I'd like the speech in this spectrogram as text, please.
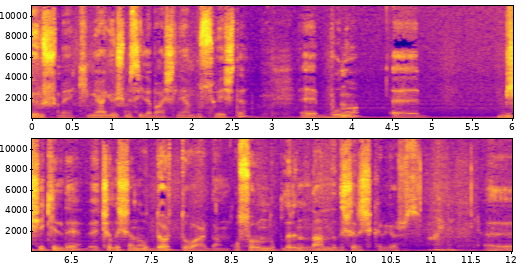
görüşme, kimya görüşmesiyle başlayan bu süreçte e, bunu e, bir şekilde e, çalışanı o dört duvardan, o sorumluluklarından da dışarı çıkarıyoruz. Aynen ee,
